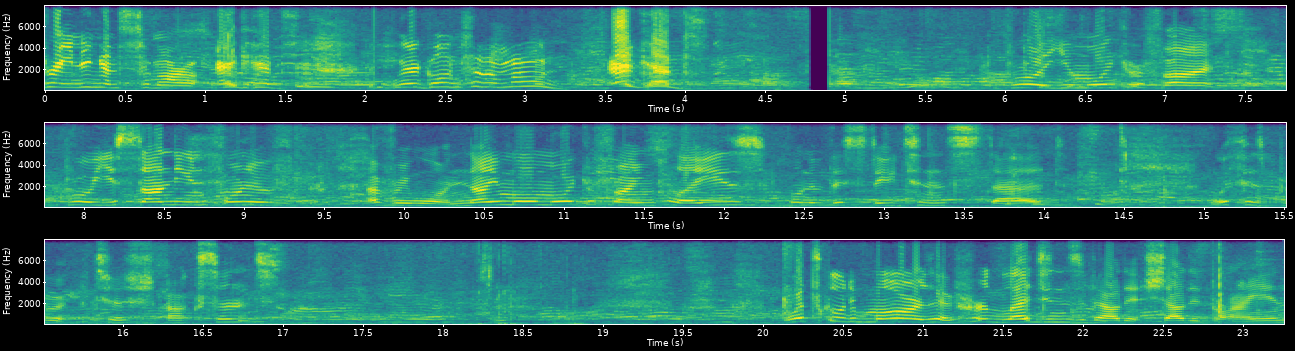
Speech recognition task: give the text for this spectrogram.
Training ends tomorrow. Eggheads! We're going to the moon. Eggheads! Bro, you microphone. Bro, you're standing in front of everyone. Now more microphone plays one of the states instead with his British accent. Let's go to Mars. I've heard legends about it, shouted Brian.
